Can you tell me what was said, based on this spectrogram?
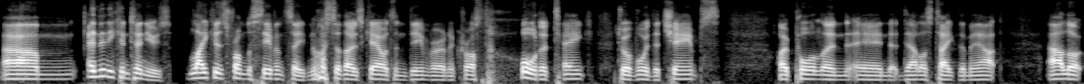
Um, and then he continues. Lakers from the seventh seed. Nice of those cowards in Denver and across the water tank to avoid the champs. Hope Portland and Dallas take them out. Uh, look,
